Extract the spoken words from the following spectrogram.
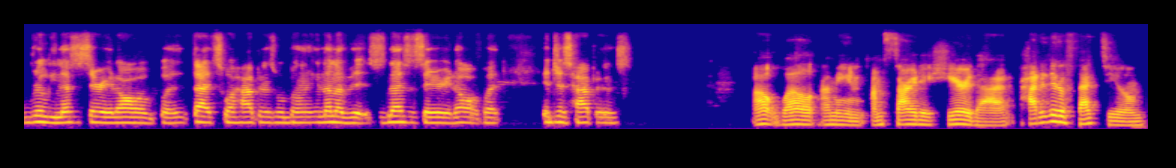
really necessary at all. But that's what happens with bullying. None of it is necessary at all, but it just happens. Oh well, I mean, I'm sorry to hear that. How did it affect you?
